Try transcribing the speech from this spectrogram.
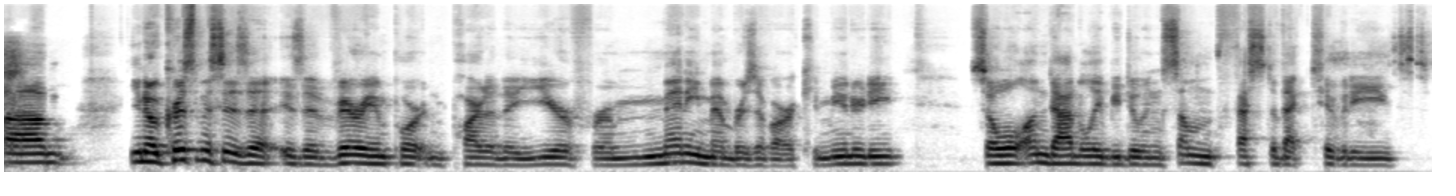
um, you know, Christmas is a is a very important part of the year for many members of our community. So we'll undoubtedly be doing some festive activities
